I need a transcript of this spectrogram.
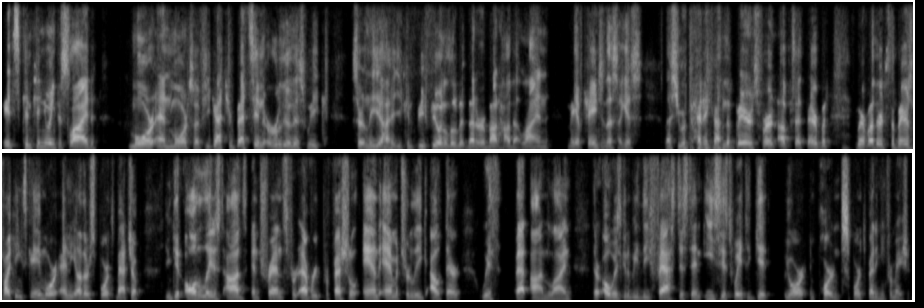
it's continuing to slide more and more. So if you got your bets in earlier this week, certainly uh, you can be feeling a little bit better about how that line may have changed. Unless I guess unless you were betting on the Bears for an upset there. But whether it's the Bears Vikings game or any other sports matchup, you can get all the latest odds and trends for every professional and amateur league out there with Bet Online. They're always going to be the fastest and easiest way to get your important sports betting information.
